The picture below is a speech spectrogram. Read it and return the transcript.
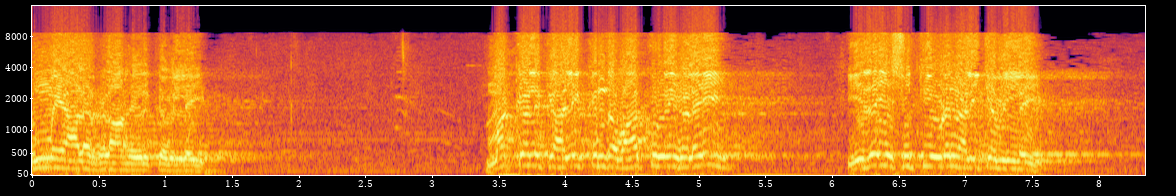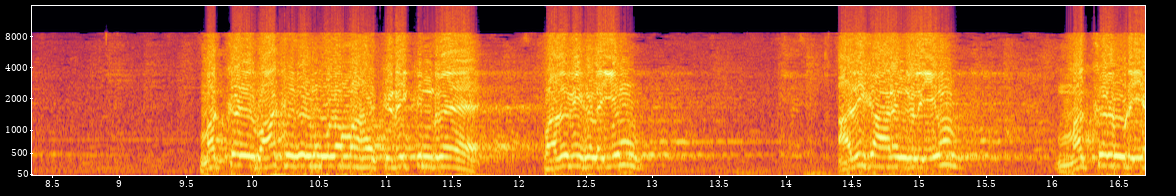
உண்மையாளர்களாக இருக்கவில்லை. மக்களுக்கு அளிக்கின்ற வாக்குறுதிகளை இதய சுத்தியுடன் அளிக்கவில்லை. மக்கள் வாக்குகள் மூலமாக கிடைக்கின்ற பதவிகளையும் அதிகாரங்களையும் மக்களுடைய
